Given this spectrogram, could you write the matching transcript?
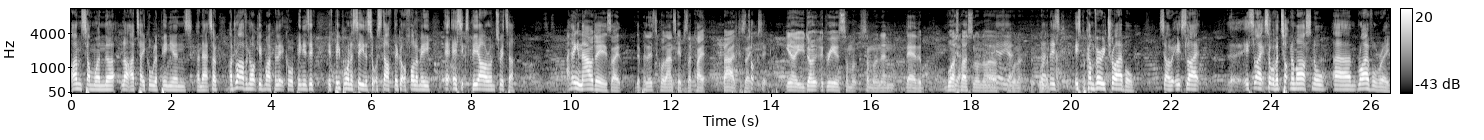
I'm someone that like, I take all opinions and that. So I'd rather not give my political opinions. If if people want to see the sort of stuff, they've got to follow me at Essex PR on Twitter. I think nowadays, like the political landscape is like quite bad because like Toxic. you know you don't agree with someone, someone, and they're the worst Yeah. person on earth. Yeah, yeah. Wanna, wanna patch- it's become very tribal. So it's like it's like sort of a Tottenham Arsenal um, rivalry.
